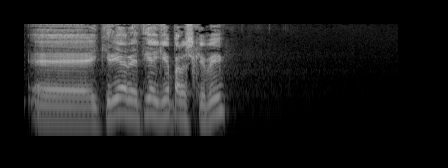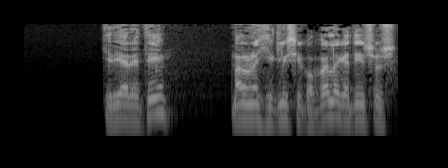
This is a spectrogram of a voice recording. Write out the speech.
ε, η κυρία Ρετή Αγία Παρασκευή. Κυρία Ρετή. Μάλλον έχει κλείσει η κοπέλα γιατί ίσως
